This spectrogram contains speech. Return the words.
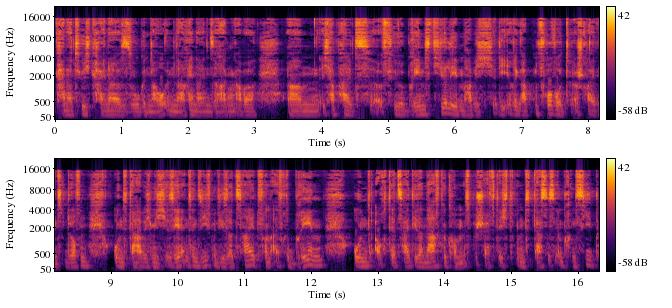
kann natürlich keiner so genau im Nachhinein sagen, aber ähm, ich habe halt für Brems Tierleben habe ich die Ehre gehabt, ein Vorwort schreiben zu dürfen und da habe ich mich sehr intensiv mit dieser Zeit von Alfred Brehm und auch der Zeit, die danach gekommen ist, beschäftigt spricht. Und das ist im Prinzip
